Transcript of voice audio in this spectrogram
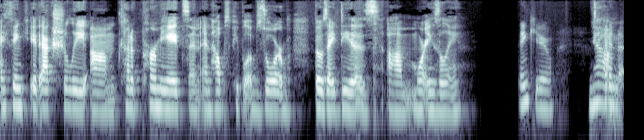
i think it actually um, kind of permeates and, and helps people absorb those ideas um, more easily Thank you. Yeah. And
